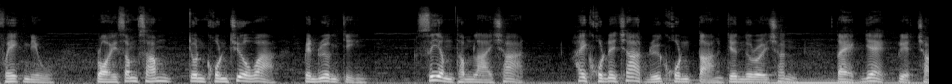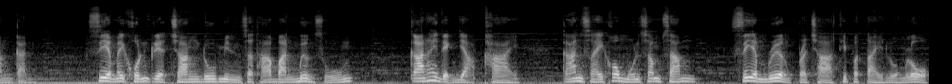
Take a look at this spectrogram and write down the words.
เฟกนิว ปล่อยซ้ำๆจนคนเชื่อว่าเป็นเรื่องจริง เสี่ยมทำลายชาติ ให้คนในชาติหรือคนต่างเจเนอเรชันแตกแยกเกลียดชังกัน เสี่ยมให้คนเกลียดชังดูหมิ่นสถาบันเบื้องสูง การให้เด็กหยาบคาย การใส่ข้อมูลซ้ำๆเสี่ยมเรื่องประชาธิปไตยลวงโลก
